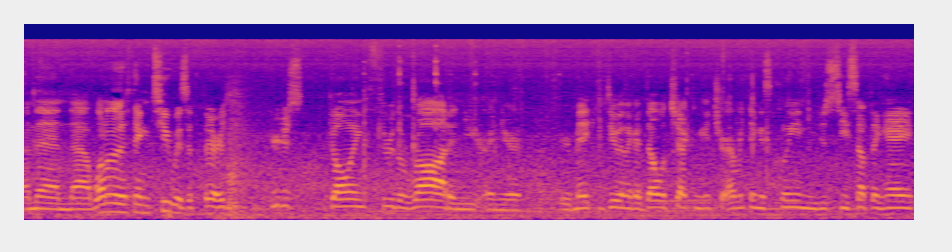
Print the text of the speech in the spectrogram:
And then uh, one other thing too is if there's, you're just going through the rod and you're, and you're you're making doing like a double check and make sure everything is clean. You just see something, hey,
